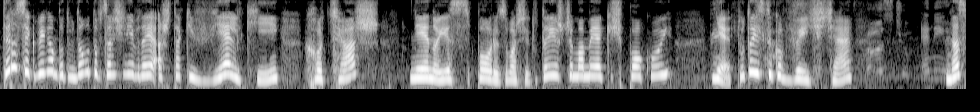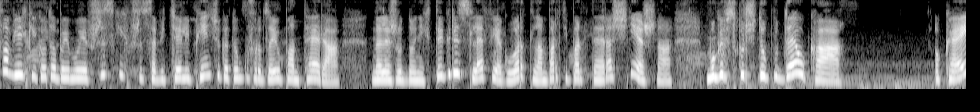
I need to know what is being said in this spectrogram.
Teraz jak biegam po tym domu, to wcale się nie wydaje aż taki wielki, chociaż... Nie no, jest spory. Zobaczcie, tutaj jeszcze mamy jakiś pokój. Nie, tutaj jest tylko wyjście. Nazwa Wielki Kot obejmuje wszystkich przedstawicieli pięciu gatunków rodzaju pantera. Należą do nich tygrys, lew, jaguar, lampart i pantera śnieżna. Mogę wskoczyć do pudełka! Okej?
